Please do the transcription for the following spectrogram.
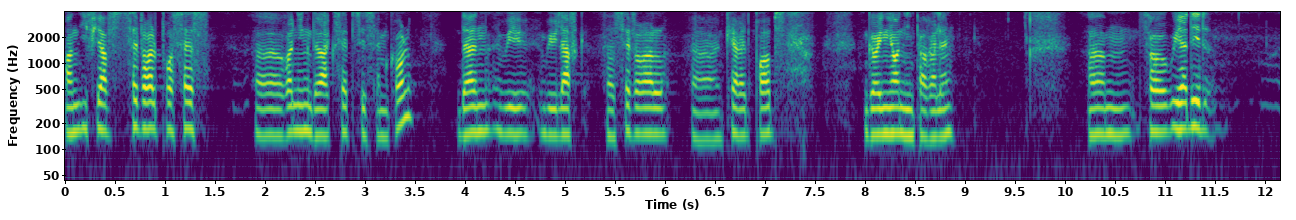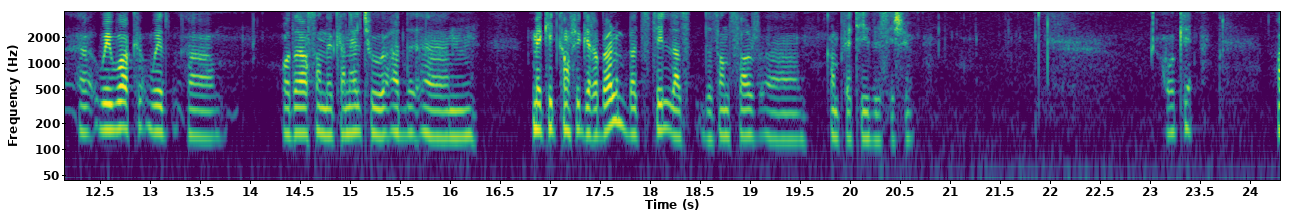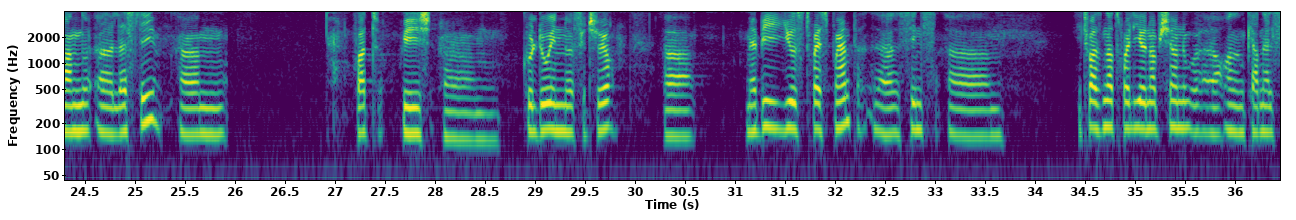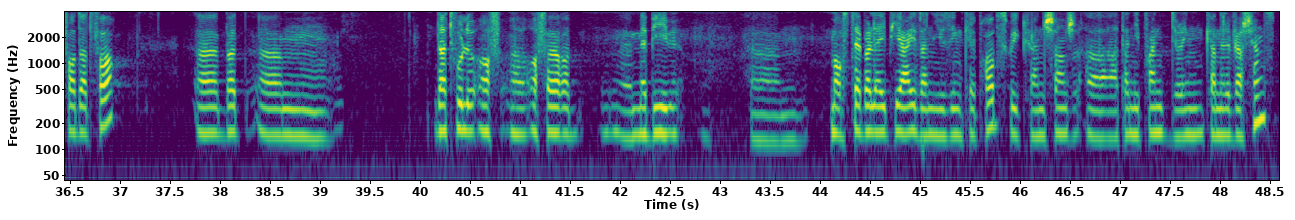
And if you have several processes running the accept system call, then we will have uh, several uh, kretprobes going on in parallel. Um, so we added, uh, we work with uh, others on the kernel to add, um, make it configurable, but still that doesn't solve uh, completely this issue. Okay. And uh, lastly, um, what we um, could do in the future, uh, maybe use tracepoint uh, since um, it was not really an option uh, on kernel 4.4, uh, but um, that will off, uh, offer maybe um, more stable API than using kprobes. We can change at any point during kernel versions.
